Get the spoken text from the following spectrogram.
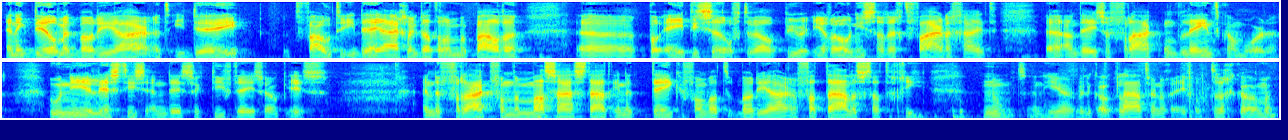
En ik deel met Baudrillard het idee, het foute idee eigenlijk, dat er een bepaalde uh, poëtische, oftewel puur ironische rechtvaardigheid uh, aan deze wraak ontleend kan worden. Hoe nihilistisch en destructief deze ook is. En de wraak van de massa staat in het teken van wat Baudrillard een fatale strategie noemt. En hier wil ik ook later nog even op terugkomen.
